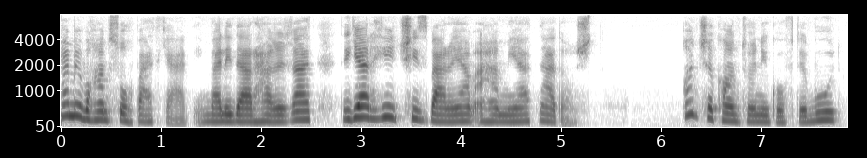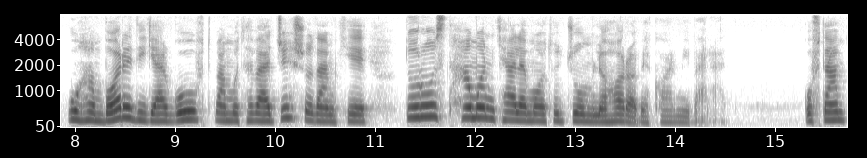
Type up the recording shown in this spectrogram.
کمی با هم صحبت کردیم ولی در حقیقت دیگر هیچ چیز برایم اهمیت نداشت. آنچه کانتونی گفته بود او هم بار دیگر گفت و متوجه شدم که درست همان کلمات و جمله ها را به کار می‌برد. گفتم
